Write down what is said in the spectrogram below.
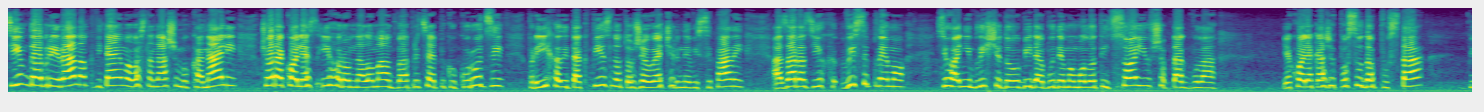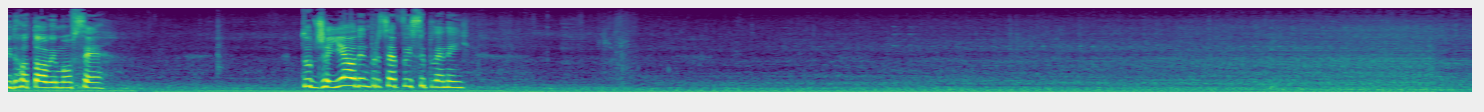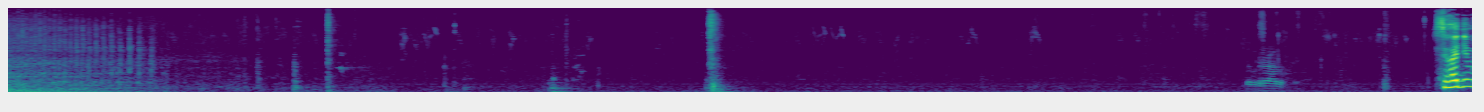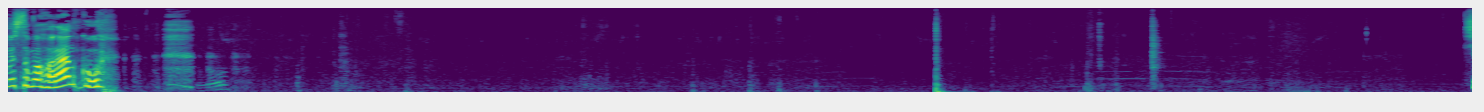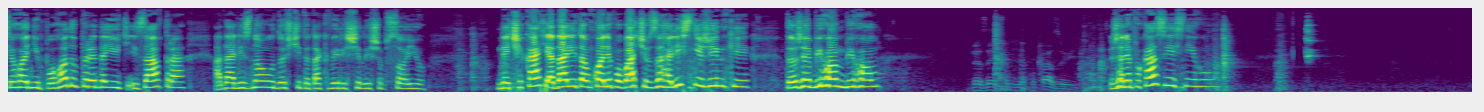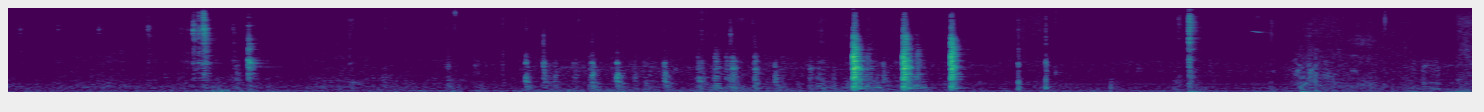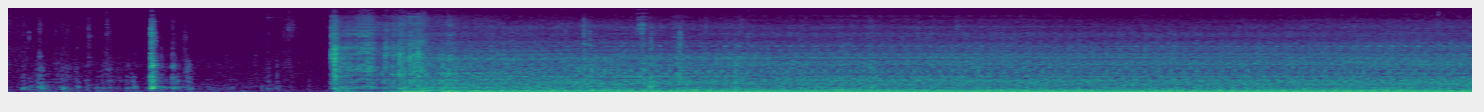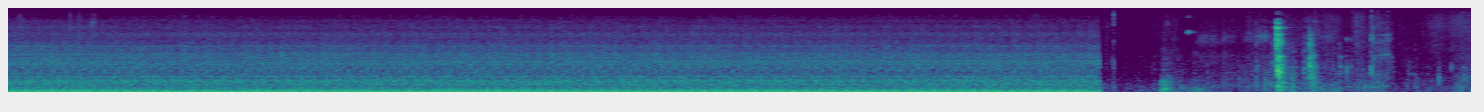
Всім добрий ранок! Вітаємо вас на нашому каналі. Вчора Коля з Ігором наламав два прицепи кукурудзи. Приїхали так пізно, то вже ввечері не висипали. А зараз їх висиплемо. Сьогодні ближче до обіду будемо молотити сою, щоб так була, як Коля каже, посуда пуста. Підготовимо все. Тут вже є один прицеп висиплений. Сьогодні ми з самого ранку. Сьогодні погоду передають і завтра, а далі знову дощі, то так вирішили, щоб сою не чекати. А далі там Коля побачив взагалі сніжинки, то вже бігом-бігом. Вже здається, не показують. Вже не показує снігу.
